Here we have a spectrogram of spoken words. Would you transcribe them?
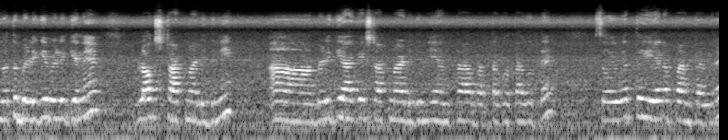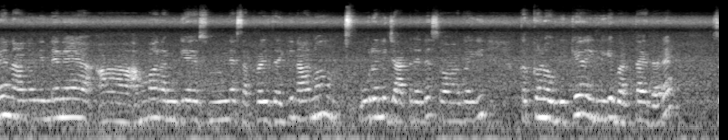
ಇವತ್ತು ಬೆಳಿಗ್ಗೆ ಬೆಳಿಗ್ಗೆನೇ ಬ್ಲಾಗ್ ಸ್ಟಾರ್ಟ್ ಮಾಡಿದ್ದೀನಿ. ಬೆಳಿಗ್ಗೆ ಹಾಗೆ ಸ್ಟಾರ್ಟ್ ಮಾಡಿದ್ದೀನಿ ಅಂತ ಬರ್ತಾ ಗೊತ್ತಾಗುತ್ತೆ. ಸೊ ಇವತ್ತು ಏನಪ್ಪ ಅಂತಂದರೆ ನಾನು ನಿನ್ನೆನೇ ಅಮ್ಮ ನನಗೆ ಸುಮ್ಮನೆ ಸರ್ಪ್ರೈಸ್ ಆಗಿ ನಾನು ಊರಲ್ಲಿ ಜಾತ್ರೆ ಇದೆ ಸೊ ಹಾಗಾಗಿ ಕರ್ಕೊಂಡು ಹೋಗ್ಲಿಕ್ಕೆ ಇಲ್ಲಿಗೆ ಬರ್ತಾ ಇದ್ದಾರೆ. ಸೊ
